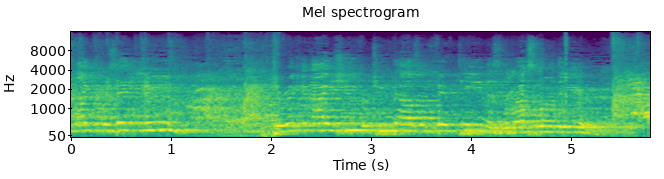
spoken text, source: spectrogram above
I'd like to present you, to recognize you for 2015 as the Wrestler of the Year.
